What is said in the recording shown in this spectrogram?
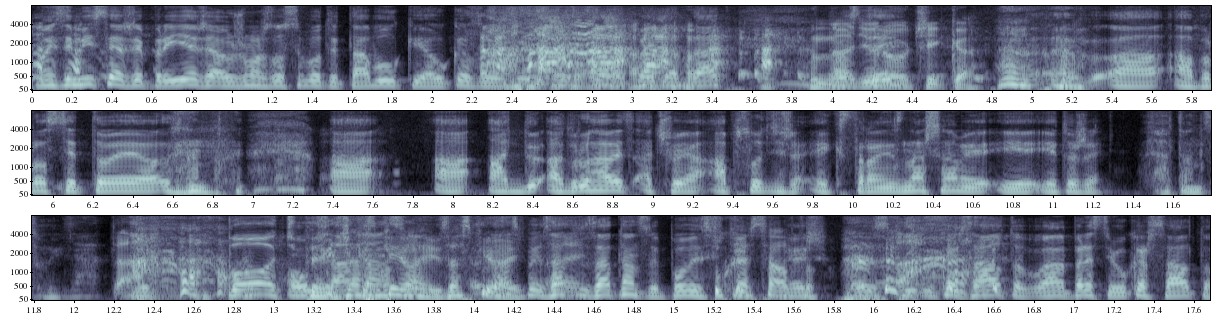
Oni si myslia, že prídeš a už máš do sebou tie tabulky a ukazuješ, že 6,5 a tak. Na Ďurovčíka. a, a proste to je... A, a, a, a druhá vec, a čo ja absolútne že extra neznášam, je, je, je to, že zatancuj. Poď, Ob- zatancuj. Zaspievaj, zaspievaj. Zaspievaj, zat- Zatancuj, povedz Ukáž salto. vieš. Ukáž salto, áno, presne, ukáž salto.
